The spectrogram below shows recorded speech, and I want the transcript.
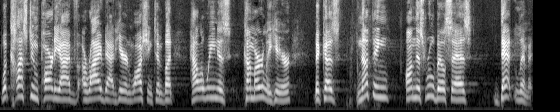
what costume party I've arrived at here in Washington, but Halloween has come early here because nothing on this rule bill says debt limit.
